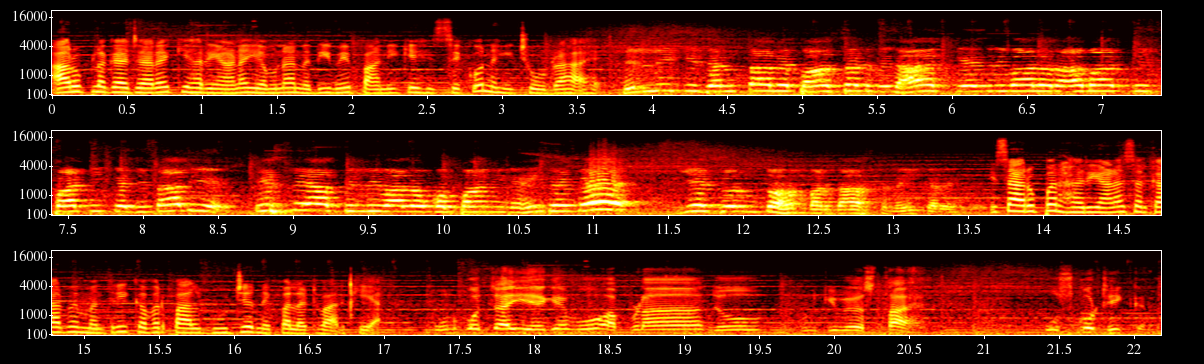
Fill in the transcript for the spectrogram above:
आरोप लगाया जा रहा है कि हरियाणा यमुना नदी में पानी के हिस्से को नहीं छोड़ रहा है। दिल्ली की जनता ने बासठ विधायक केजरीवाल और आम आदमी पार्टी के जिता दिए। इसलिए आप दिल्ली वालों को पानी नहीं देंगे। ये जुर्म तो हम बर्दाश्त नहीं करेंगे। इस आरोप पर हरियाणा सरकार में मंत्री कंवरपाल गुर्जर ने पलटवार किया। उनको चाहिए कि वो अपना जो उनकी व्यवस्था है, उसको ठीक करें।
